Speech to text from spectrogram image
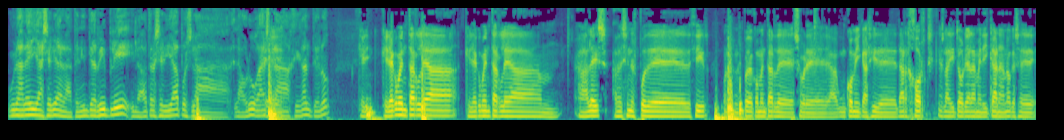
Una de ellas sería la teniente Ripley y la otra sería, pues, la, la oruga esta gigante, ¿no? Quería, comentarle a quería comentarle a, a Alex a ver si nos puede decir, bueno, si nos puede comentar de sobre algún cómic así de Dark Horse, que es la editorial americana, ¿no? Que se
